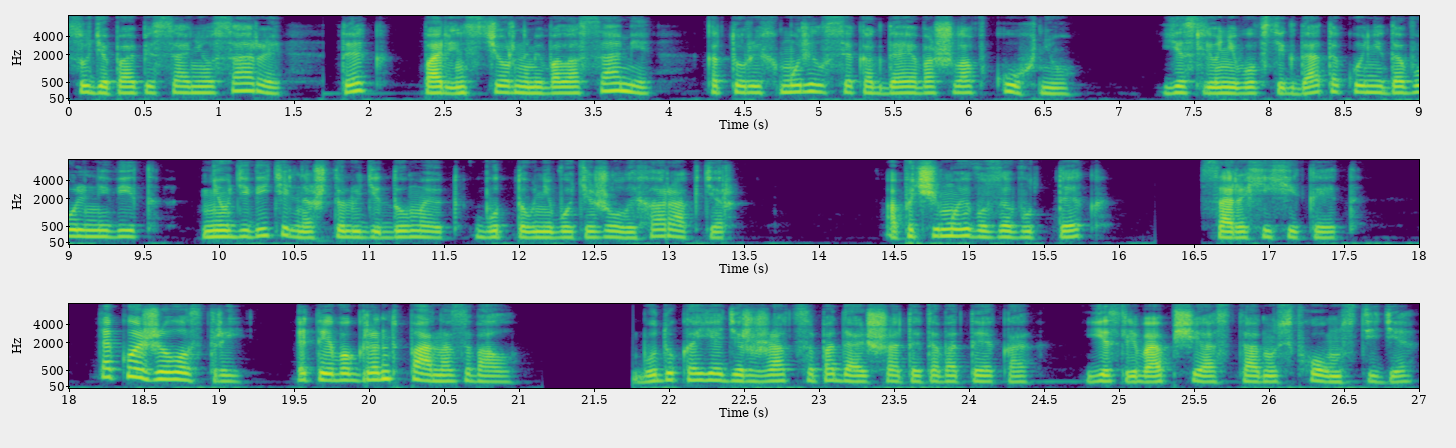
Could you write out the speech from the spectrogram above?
Судя по описанию Сары, Тек – парень с черными волосами, который хмурился, когда я вошла в кухню. Если у него всегда такой недовольный вид, неудивительно, что люди думают, будто у него тяжелый характер. «А почему его зовут Тек?» Сара хихикает. «Такой же острый. Это его Грандпа назвал». «Буду-ка я держаться подальше от этого Тека, если вообще останусь в Холмстеде.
